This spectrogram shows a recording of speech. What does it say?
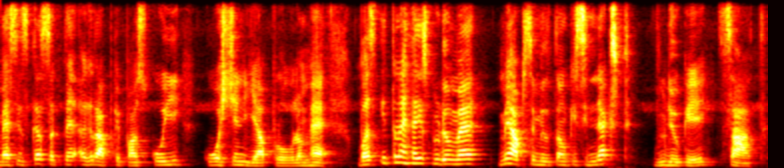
मैसेज कर सकते हैं अगर आपके पास कोई क्वेश्चन या प्रॉब्लम है। बस इतना ही था इस वीडियो में। मैं आपसे मिलता हूँ किसी नेक्स्ट वीडियो के साथ।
